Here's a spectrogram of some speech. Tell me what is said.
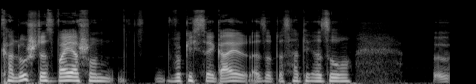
Kalusch, das war ja schon wirklich sehr geil. Also das hatte ja so äh,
